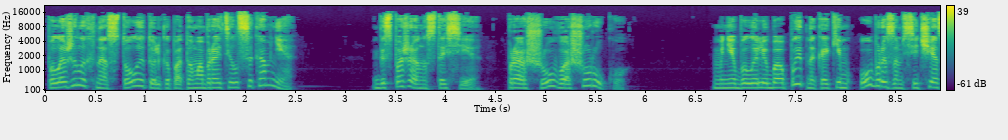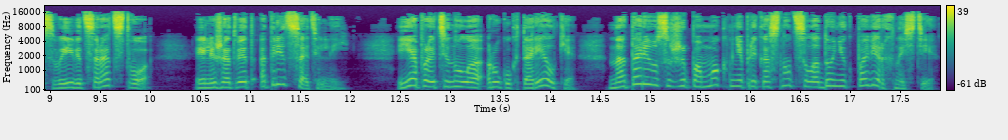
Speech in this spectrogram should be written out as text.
положил их на стол и только потом обратился ко мне — «Госпожа Анастасия, прошу вашу руку». Мне было любопытно, каким образом сейчас выявится родство, или же ответ отрицательный. Я протянула руку к тарелке, нотариус же помог мне прикоснуться ладонью к поверхности.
